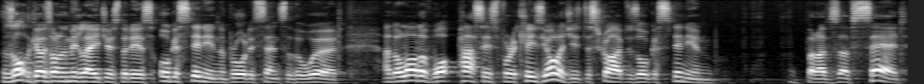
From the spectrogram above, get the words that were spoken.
There's a lot that goes on in the Middle Ages that is Augustinian in the broadest sense of the word. And a lot of what passes for ecclesiology is described as Augustinian. But as I've said,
